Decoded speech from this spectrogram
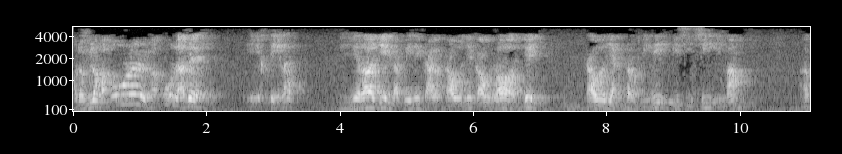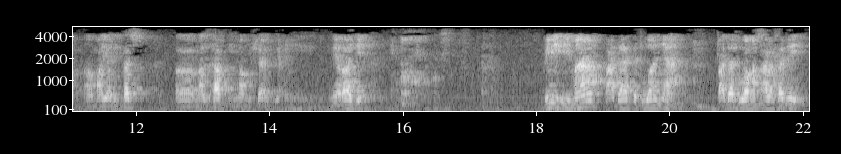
Ada yang bilang nggak boleh, nggak boleh ada. Ikhtilaf. Ini rajih, tapi ini kaulnya kaul rajih. Kaul yang terpilih di sisi imam uh, mayoritas uh, mazhab imam syafi'i. Ini rajih. Fihima pada keduanya pada dua masalah tadi.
